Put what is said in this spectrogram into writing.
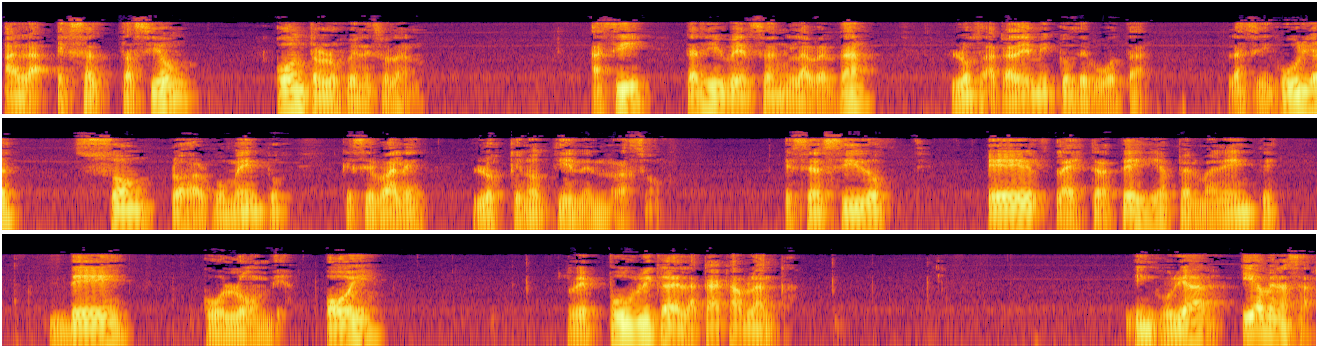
a la exaltación contra los venezolanos. Así tergiversan la verdad los académicos de Bogotá. Las injurias son los argumentos que se valen los que no tienen razón. Esa ha sido la estrategia permanente de Colombia. Hoy, República de la Caca Blanca. Injuriar y amenazar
